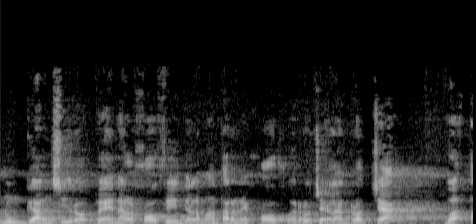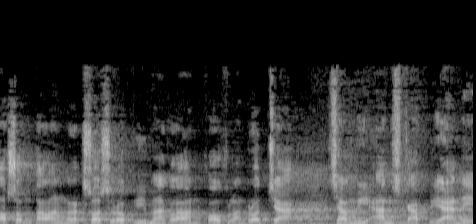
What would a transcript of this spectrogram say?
nunggang sira bainal khaufi dalam antarane khauf wa roja lan roja wa tasum talan ngreksa sira bima kelawan khauf lan roja jami'an sekabehane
